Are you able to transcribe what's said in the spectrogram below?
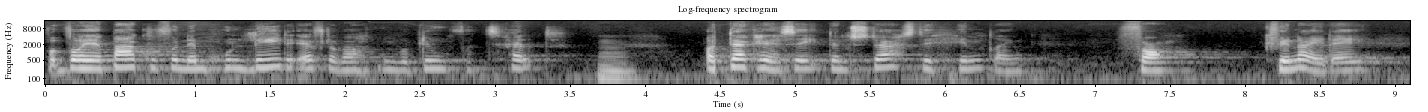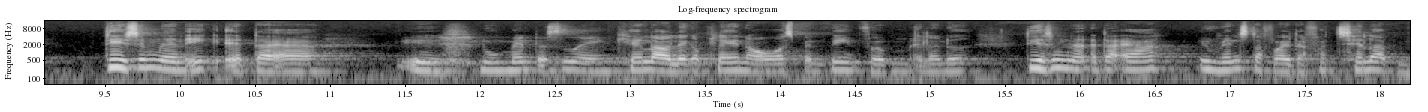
hvor, hvor jeg bare kunne fornemme, hun ledte efter, hvad hun var blevet fortalt. Mm. Og der kan jeg se, at den største hindring for kvinder i dag, det er simpelthen ikke, at der er øh, nogle mænd, der sidder i en kælder og lægger planer over at spænde ben for dem eller noget. Det er simpelthen, at der er en venstrefløj, der fortæller dem,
